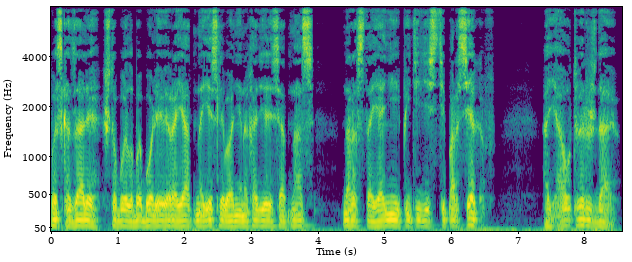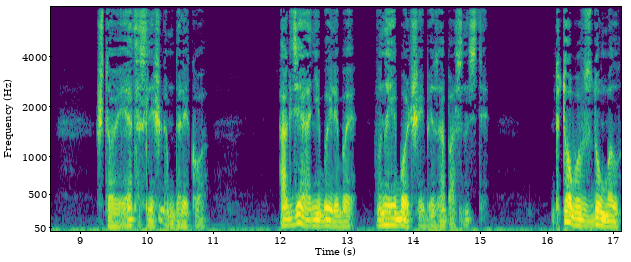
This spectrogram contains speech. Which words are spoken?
Вы сказали, что было бы более вероятно, если бы они находились от нас на расстоянии 50 парсеков. А я утверждаю, что и это слишком далеко. А где они были бы в наибольшей безопасности? Кто бы вздумал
